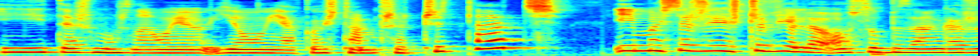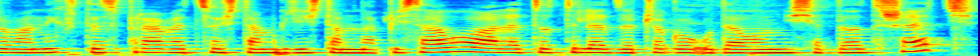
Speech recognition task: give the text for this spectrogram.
i też można ją, jakoś tam przeczytać. I myślę, że jeszcze wiele osób zaangażowanych w tę sprawę coś tam gdzieś tam napisało, ale to tyle, do czego udało mi się dotrzeć.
